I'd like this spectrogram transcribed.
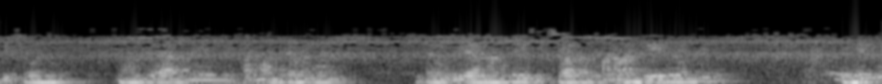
විශ්වුන් මහන්සලා මේ කර්මාන්ත කරනවා. එතන බුදුරජාණන්සේ ශික්ෂාපද පනවන්න හේතු වෙන්නේ හේතු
